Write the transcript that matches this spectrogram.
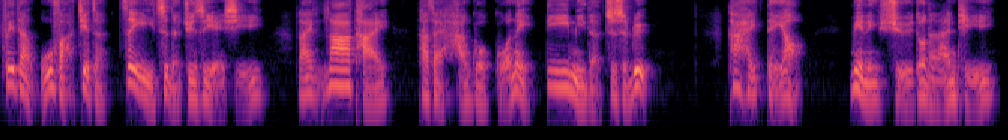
非但无法借着这一次的军事演习来拉抬他在韩国国内低迷的支持率，他还得要面临许多的难题。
